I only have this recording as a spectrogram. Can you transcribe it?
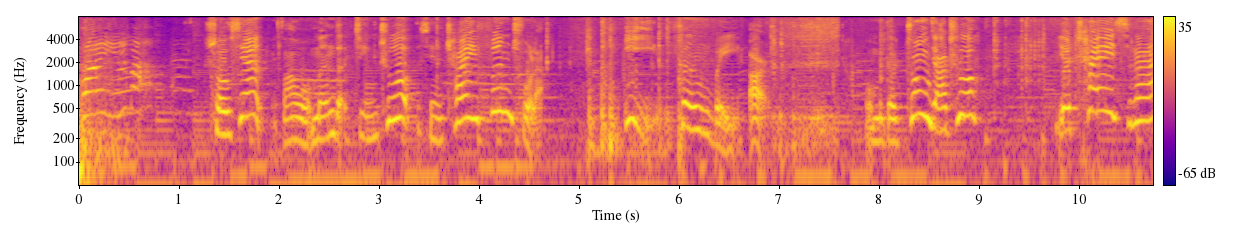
欢迎吧。首先把我们的警车先拆分出来，一分为二。我们的装甲车也拆起来，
